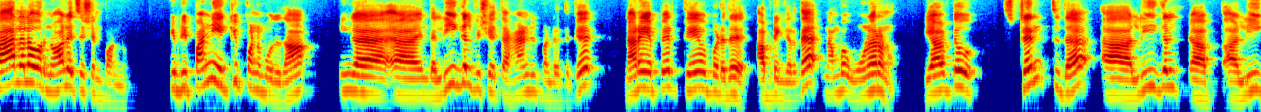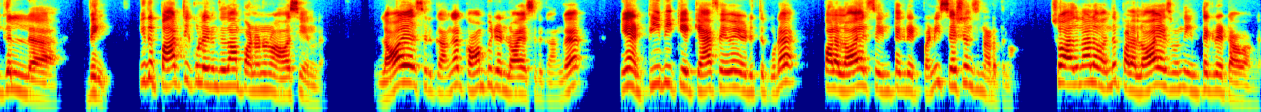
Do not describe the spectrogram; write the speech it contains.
பேரலாக ஒரு நாலேஜ் செஷன் பண்ணணும். இப்படி பண்ணி எக்யூப் பண்ணும்போது தான் இங்கே இந்த லீகல் விஷயத்தை ஹேண்டில் பண்ணுறதுக்கு நிறைய பேர் தேவைப்படுது அப்படிங்கிறத நம்ம உணரணும். We have to strength the legal legal wing இது பார்ட்டிக்குள்ளே இருந்து தான் பண்ணணும்னு அவசியம் இல்லை. லாயர்ஸ் இருக்காங்க காம்பிடென்ட் லாயர்ஸ் இருக்காங்க. ஏன் டிபிகே கேஃபேவே எடுத்து கூட பல லாயர்ஸை இன்டெகிரேட் பண்ணி செஷன்ஸ் நடத்தலாம். ஸோ அதனால வந்து பல லாயர்ஸ் வந்து இன்டெகிரேட் ஆவாங்க.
